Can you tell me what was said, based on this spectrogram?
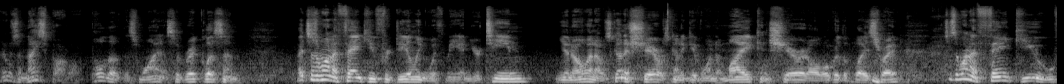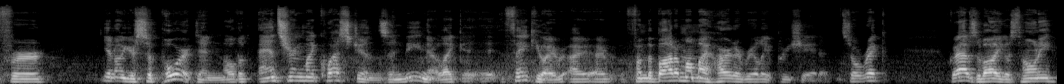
It was a nice bottle. I pulled out this wine. I said, Rick, listen, I just want to thank you for dealing with me and your team. You know, and I was going to share. I was going to give one to Mike and share it all over the place, right? just want to thank you for you know your support and all the answering my questions and being there like uh, uh, thank you I, I, I, from the bottom of my heart i really appreciate it so rick grabs the bottle. he goes tony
